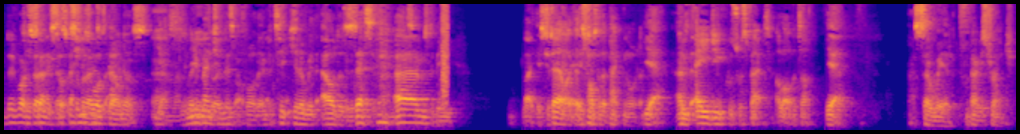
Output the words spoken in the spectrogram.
I did watch certain especially towards elders. yes. um, I And really you've mentioned this before, that in particular with elders, this um, to be like it's just They're like the it's top just- of the pecking order. Yeah, and And age equals respect a lot of the time. yeah, that's so weird. Very strange.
